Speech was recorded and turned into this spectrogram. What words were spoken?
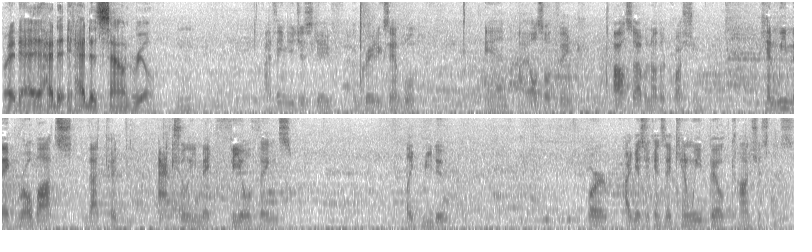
Right? It it had to, it had to sound real. I think you just gave a great example, and I also think I also have another question. Can we make robots that could actually make feel things like we do? Or I guess you can say, can we build consciousness?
